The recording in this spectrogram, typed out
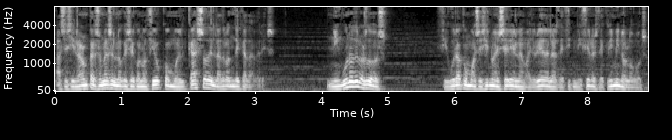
asesinaron personas en lo que se conoció como el caso del ladrón de cadáveres. Ninguno de los dos figura como asesino en serie en la mayoría de las definiciones de criminólogos,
